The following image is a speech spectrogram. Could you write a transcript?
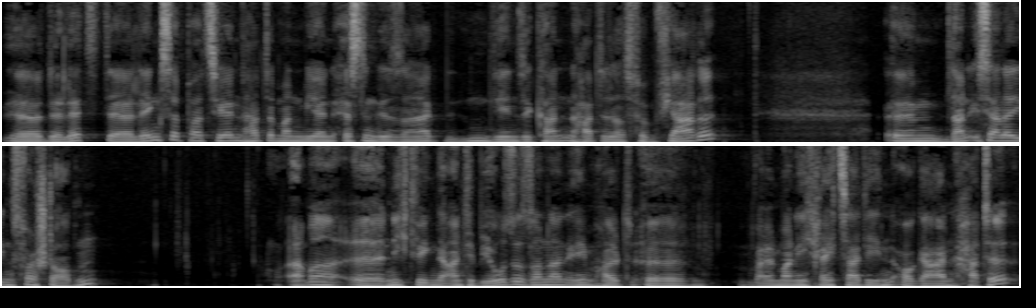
äh, der, letzte, der längste Patient, hatte man mir in Essen gesagt, den sie kannten, hatte das fünf Jahre. Ähm, dann ist er allerdings verstorben. Aber äh, nicht wegen der Antibiose, sondern eben halt, äh, weil man nicht rechtzeitig ein Organ hatte.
